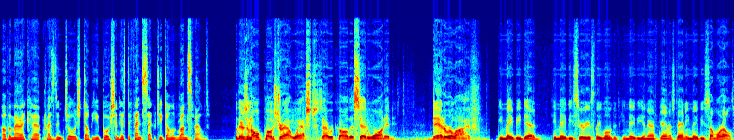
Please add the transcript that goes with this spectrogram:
of America, President George W. Bush, and his Defense Secretary Donald Rumsfeld. There's an old poster out west, as I recall, that said, wanted, dead or alive. He may be dead. He may be seriously wounded. He may be in Afghanistan. He may be somewhere else.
